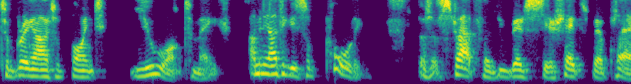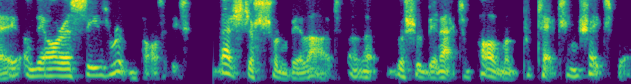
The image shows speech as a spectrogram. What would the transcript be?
to bring out a point you want to make. I mean, I think it's appalling that at Stratford you go to see a Shakespeare play and the RSC has written part of it. That just shouldn't be allowed. And that there should be an act of parliament protecting Shakespeare.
